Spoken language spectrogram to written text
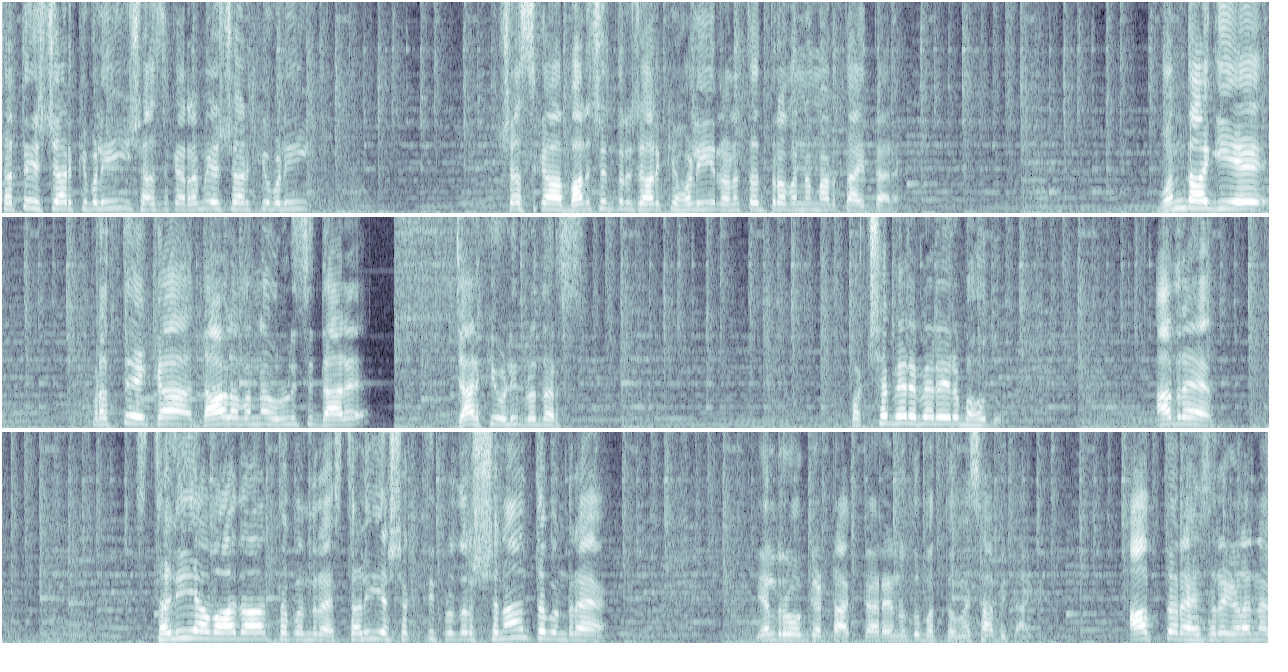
ಸತೀಶ್ ಜಾರಕಿಹೊಳಿ, ಶಾಸಕ ರಮೇಶ್ ಜಾರಕಿಹೊಳಿ, ಶಾಸಕ ಬಾಲಚಂದ್ರ ಜಾರಕಿಹೊಳಿ ರಣತಂತ್ರವನ್ನು ಮಾಡ್ತಾ ಇದ್ದಾರೆ. ಒಂದಾಗಿಯೇ ಪ್ರತ್ಯೇಕ ದಾಳವನ್ನು ಉರುಳಿಸಿದ್ದಾರೆ ಜಾರಕಿಹೊಳಿ ಬ್ರದರ್ಸ್. ಪಕ್ಷ ಬೇರೆ ಬೇರೆ ಇರಬಹುದು. ಆದರೆ ಸ್ಥಳೀಯವಾದ ಅಂತ ಬಂದರೆ, ಸ್ಥಳೀಯ ಶಕ್ತಿ ಪ್ರದರ್ಶನ ಅಂತ ಬಂದರೆ ಎಲ್ಲರೂ ಒಗ್ಗಟ್ಟಾಗ್ತಾರೆ ಅನ್ನೋದು ಮತ್ತೊಮ್ಮೆ ಸಾಬೀತಾಗಿದೆ. ಆಪ್ತರ ಹೆಸರುಗಳನ್ನು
